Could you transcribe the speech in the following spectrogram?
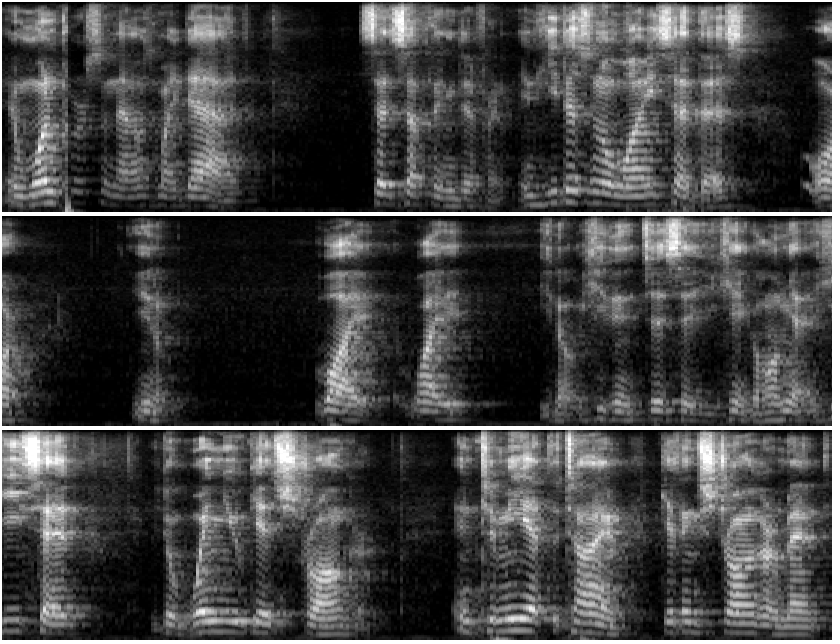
and one person that was my dad said something different, and he doesn't know why he said this or you know why why you know he didn't just say you can't go home yet. He said you know when you get stronger, and to me at the time getting stronger meant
